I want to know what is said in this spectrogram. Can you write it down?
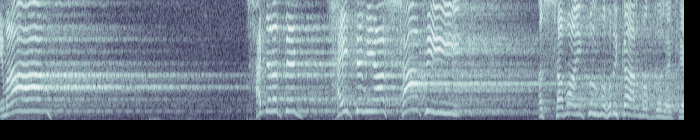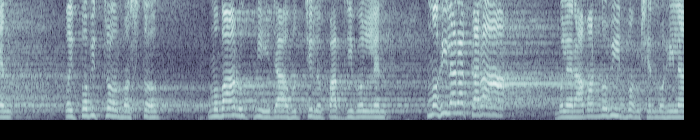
ইমাম হাজরতে হাইতেমিয়া সাফি সামাইকুল মহরিকার মধ্যে লেখেন, ওই পবিত্র মস্তক মুবারক নিয়ে যা হচ্ছিল পাদ্রি বললেন, মহিলারা কারা? বলে, আমার নবীর বংশের মহিলা।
